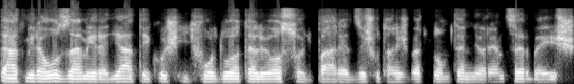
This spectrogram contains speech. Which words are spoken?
tehát mire hozzám ér egy játékos, így fordulhat elő az, hogy pár edzés után is be tudom tenni a rendszerbe, és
